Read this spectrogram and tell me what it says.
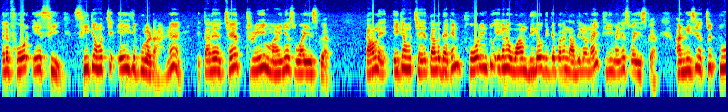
তাহলে ফোর এ সি সিটা হচ্ছে এই যে পুরোটা হ্যাঁ? তাহলে হচ্ছে থ্রি মাইনাস ওয়াই স্কোয়ার তাহলে এইটা হচ্ছে, তাহলে দেখেন ফোর ইন্টু এখানে ওয়ান দিলেও দিতে পারেন, না দিলেও নাই থ্রি মাইনাস ওয়াই স্কোয়ার আর নিচে হচ্ছে টু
